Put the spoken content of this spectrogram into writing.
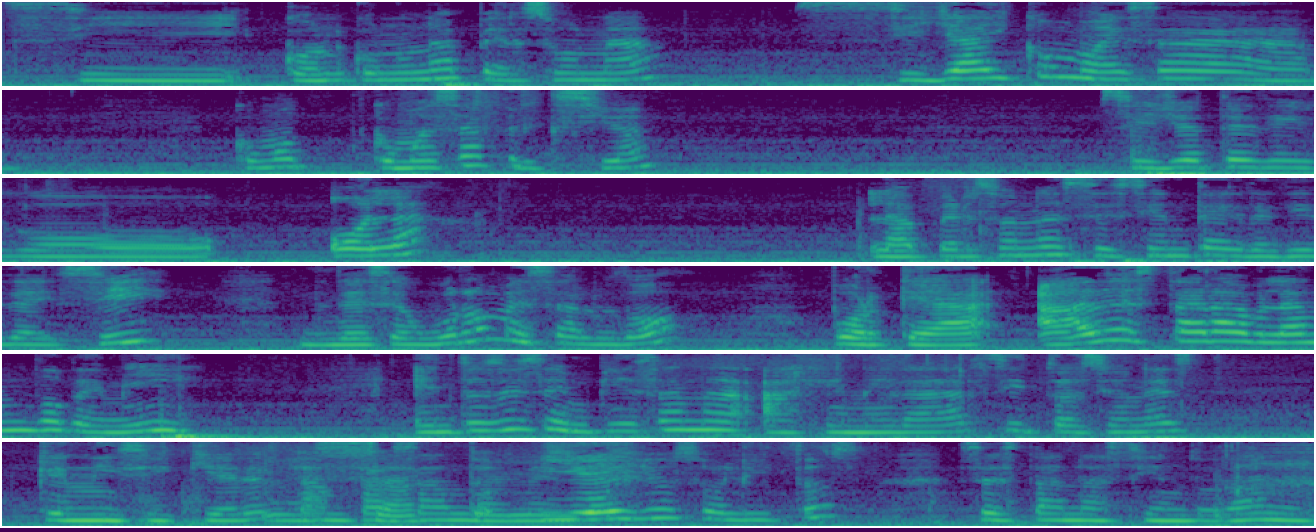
si con, con una persona, si ya hay como esa, como, como esa fricción, si yo te digo hola, la persona se siente agredida y sí, de seguro me saludó porque ha, ha de estar hablando de mí. Entonces empiezan a, a generar situaciones que ni siquiera están pasando y ellos solitos se están haciendo daño.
